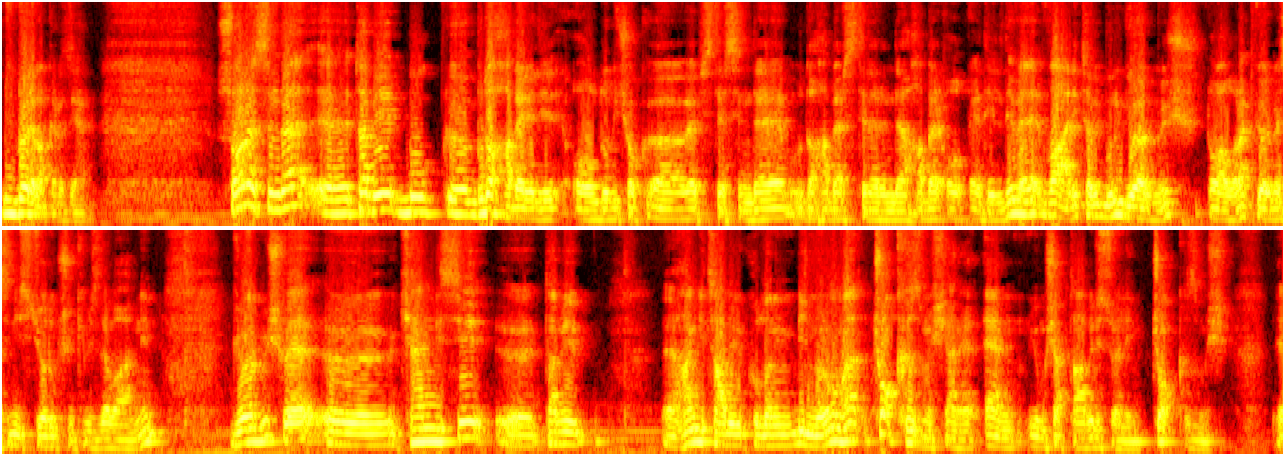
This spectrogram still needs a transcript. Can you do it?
Biz böyle bakarız yani. Sonrasında e, tabii bu e, bu da haber edi- oldu birçok e, web sitesinde, bu da haber sitelerinde haber edildi ve vali tabii bunu görmüş. Doğal olarak görmesini istiyorduk çünkü biz de valinin. Görmüş ve e, kendisi e, tabii e, hangi tabiri kullanayım bilmiyorum ama çok kızmış yani en yumuşak tabiri söyleyeyim. Çok kızmış. E,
